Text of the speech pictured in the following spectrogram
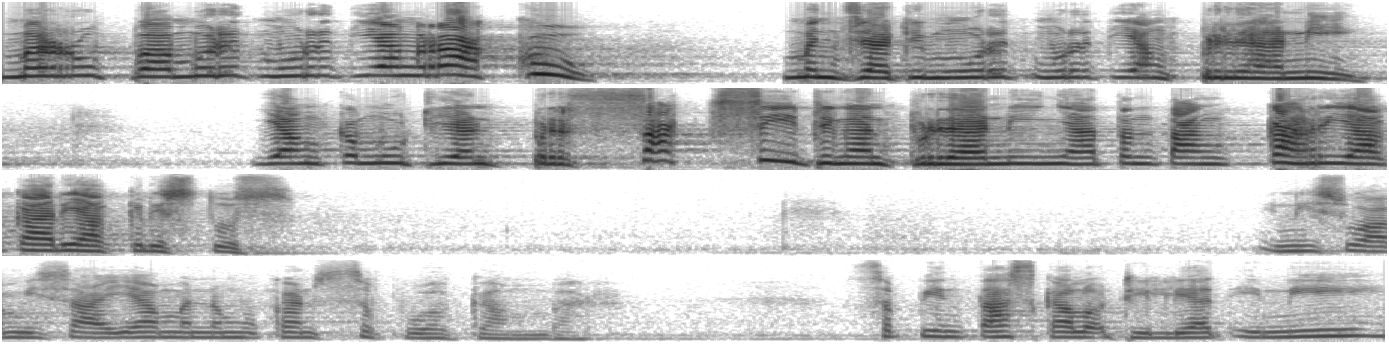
merubah murid-murid yang ragu, menjadi murid-murid yang berani. Yang kemudian bersaksi dengan beraninya tentang karya-karya Kristus. Ini suami saya menemukan sebuah gambar. Sepintas kalau dilihat ini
